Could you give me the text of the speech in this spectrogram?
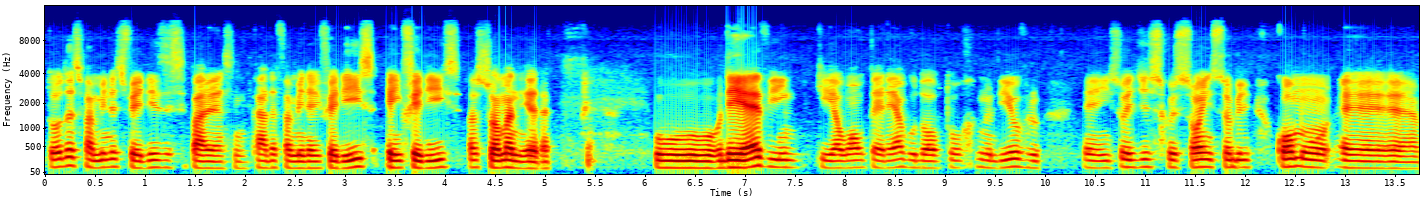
todas as famílias felizes se parecem, cada família é infeliz e infeliz à sua maneira. O Lievin, que é o alter ego do autor no livro, é, em suas discussões sobre como é,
